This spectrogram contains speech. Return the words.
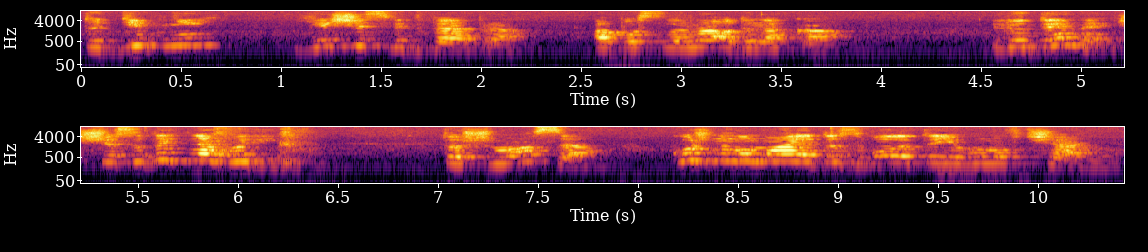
тоді в ній є щось від вепра або слона одинака, людини, що сидить на горі. Тож маса кожному має дозволити його мовчання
